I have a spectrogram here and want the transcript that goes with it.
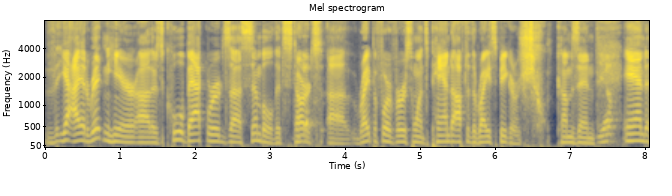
th- yeah, I had written here. Uh, there's a cool backwards uh, cymbal that starts yep. uh, right before verse one's panned off to the right speaker, shoo, comes in, yep. and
